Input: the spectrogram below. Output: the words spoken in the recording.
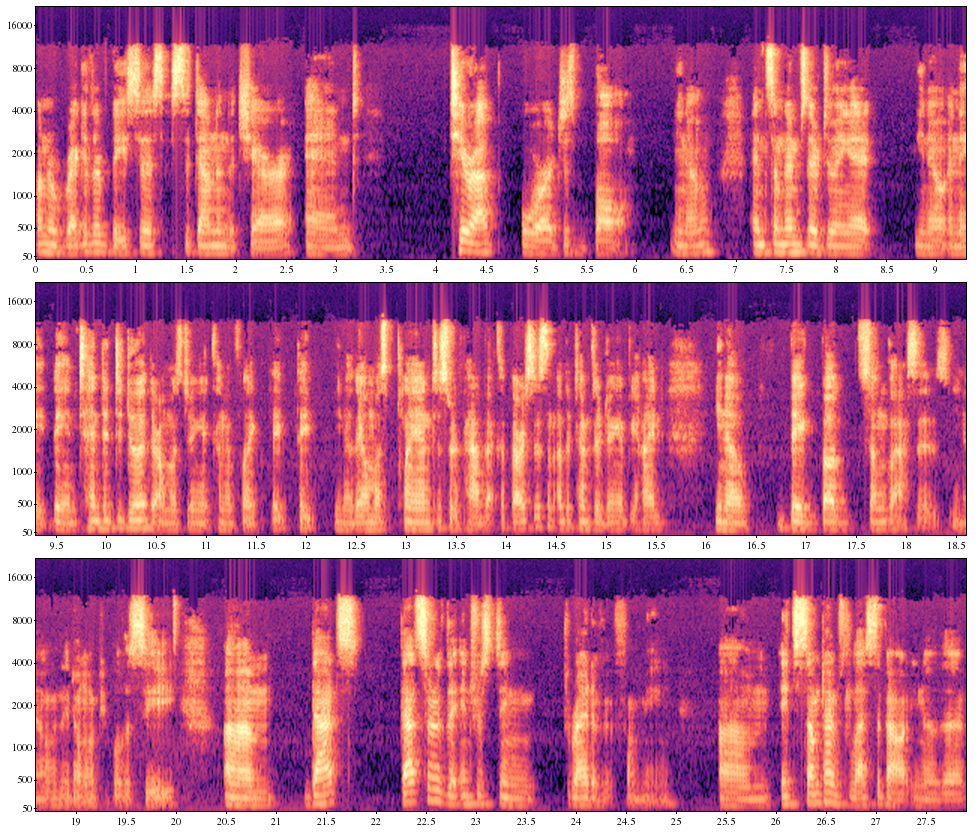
on a regular basis sit down in the chair and tear up or just bawl, you know? And sometimes they're doing it, you know, and they, they intended to do it. They're almost doing it kind of like they, they, you know, they almost plan to sort of have that catharsis. And other times they're doing it behind, you know, big bug sunglasses, you know, and they don't want people to see. Um, that's, that's sort of the interesting thread of it for me. Um, it's sometimes less about you know the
